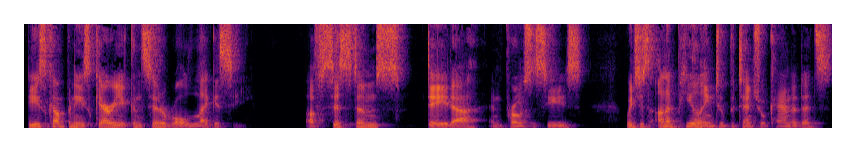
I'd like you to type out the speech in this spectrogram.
These companies carry a considerable legacy of systems, data, and processes, which is unappealing to potential candidates.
